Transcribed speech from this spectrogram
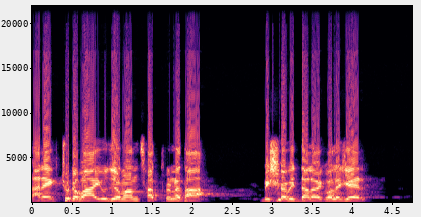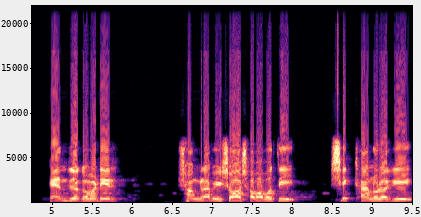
তার এক ছোট ভাই উদীয়মান ছাত্র নেতা বিশ্ববিদ্যালয় কলেজের কেন্দ্রীয় কমিটির সংগ্রামী সহসভাপতি শিক্ষানুরাগী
